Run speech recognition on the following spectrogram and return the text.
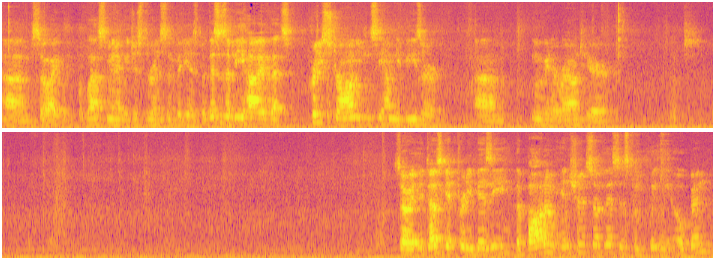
Um, so I, last minute we just threw in some videos. But this is a beehive that's pretty strong. You can see how many bees are um, moving around here. Oops. So it, it does get pretty busy. The bottom entrance of this is completely open.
